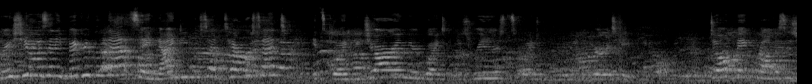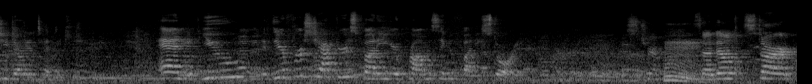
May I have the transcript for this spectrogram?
ratio is any bigger than that, say 90%, 10%, it's going to be jarring, you're going to lose readers, it's going to irritate people. Don't make promises you don't intend to keep. And if you, if your first chapter is funny, you're promising a funny story. It's true. Hmm. So don't start,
